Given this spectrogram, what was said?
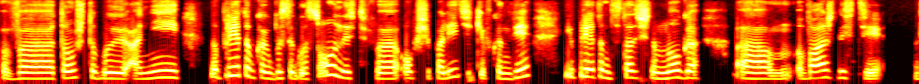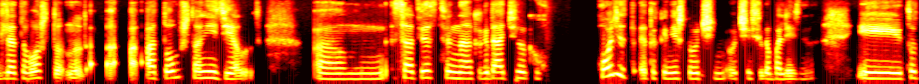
в том, чтобы они, но при этом как бы согласованность в общей политике, в конве, и при этом достаточно много важности для того, что, ну, о, о том, что они делают. Соответственно, когда человек уходит, это, конечно, очень, очень всегда болезненно. И тут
